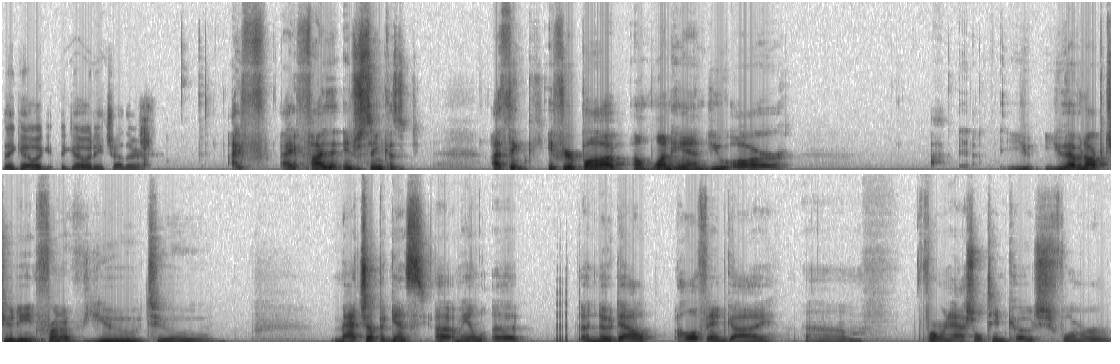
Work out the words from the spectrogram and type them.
they go go at each other. I, f- I find it interesting because I think if you're Bob, on one hand, you are you you have an opportunity in front of you to match up against. Uh, I mean, a, a no doubt Hall of Fame guy, um, former national team coach, former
